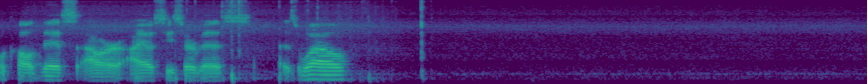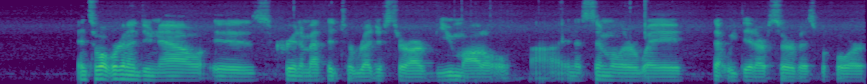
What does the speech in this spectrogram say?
We'll call this our IOC service as well. And so what we're going to do now is create a method to register our view model uh, in a similar way that we did our service before.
